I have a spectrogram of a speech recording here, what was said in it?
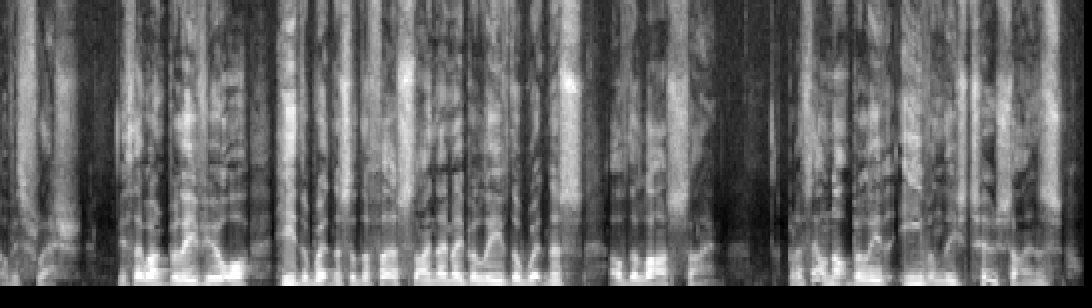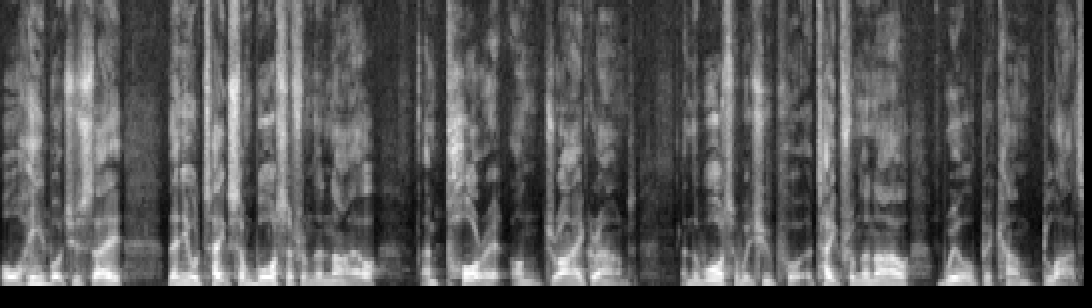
of his flesh. If they won't believe you or heed the witness of the first sign, they may believe the witness of the last sign. But if they'll not believe even these two signs or heed what you say, then you will take some water from the Nile and pour it on dry ground. And the water which you pour, take from the Nile will become blood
